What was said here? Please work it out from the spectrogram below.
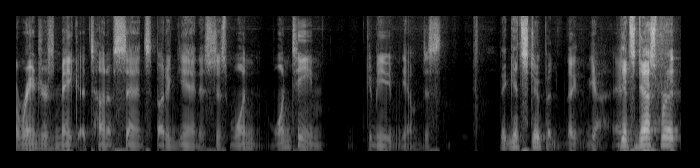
the Rangers make a ton of sense, but again, it's just one one team could be you know just that gets stupid, like yeah gets desperate.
